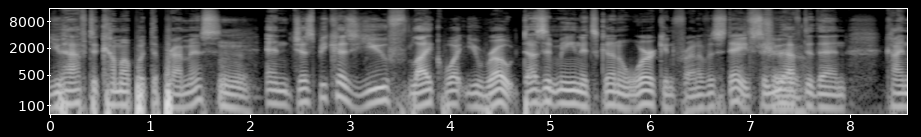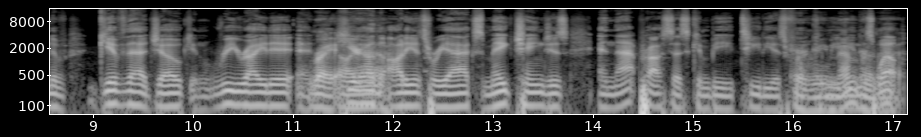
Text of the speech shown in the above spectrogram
you have to come up with the premise Mm. and just because you f- like what you wrote doesn't mean it's going to work in front of a stage. so you have to then kind of give that joke and rewrite it and Right, oh, hear how the audience reacts, make changes, and that process can be tedious for And a comedian as well. that.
